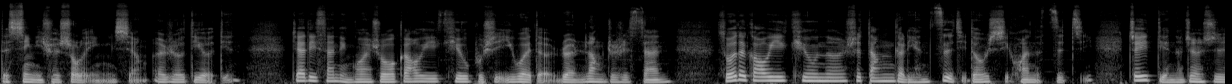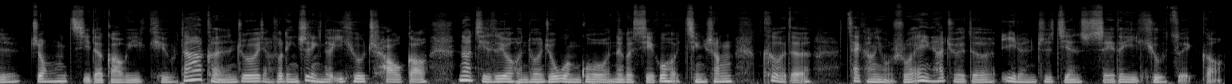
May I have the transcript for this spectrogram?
的心理却受了影响。而这是第二点，接下来第三点，关于说高 EQ 不是一味的忍让，就是三。所谓的高 EQ 呢，是当一个连自己都喜欢的自己。这一点呢，真的是终极的高 EQ。大家可能就会讲说林志玲的 EQ 超高，那其实有很多人就问过那个写过情商课的。蔡康永说：“哎，他觉得艺人之间谁的 EQ 最高？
